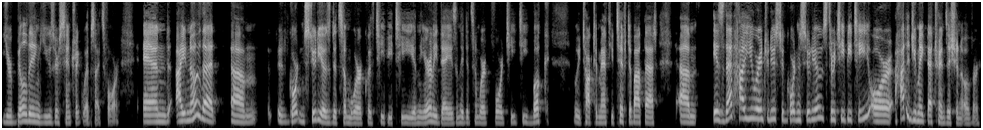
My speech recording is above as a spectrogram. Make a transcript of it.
you're building user centric websites for. And i know that um, gorton studios did some work with tpt in the early days and they did some work for tt book. We talked to matthew tift about that. Um, is that how you were introduced to Gorton Studios through TPT, or how did you make that transition over?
